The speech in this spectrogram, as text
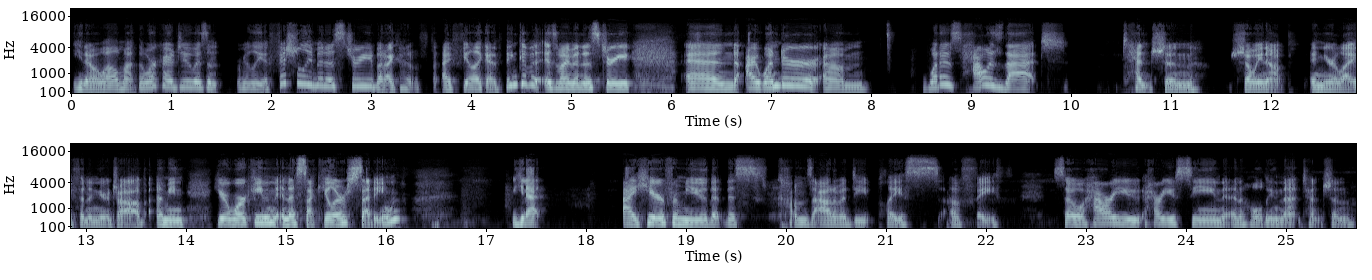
you know well my, the work i do isn't really officially ministry but i kind of i feel like i think of it as my ministry and i wonder um, what is how is that tension showing up in your life and in your job. I mean, you're working in a secular setting, yet I hear from you that this comes out of a deep place of faith. So how are you how are you seeing and holding that tension?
